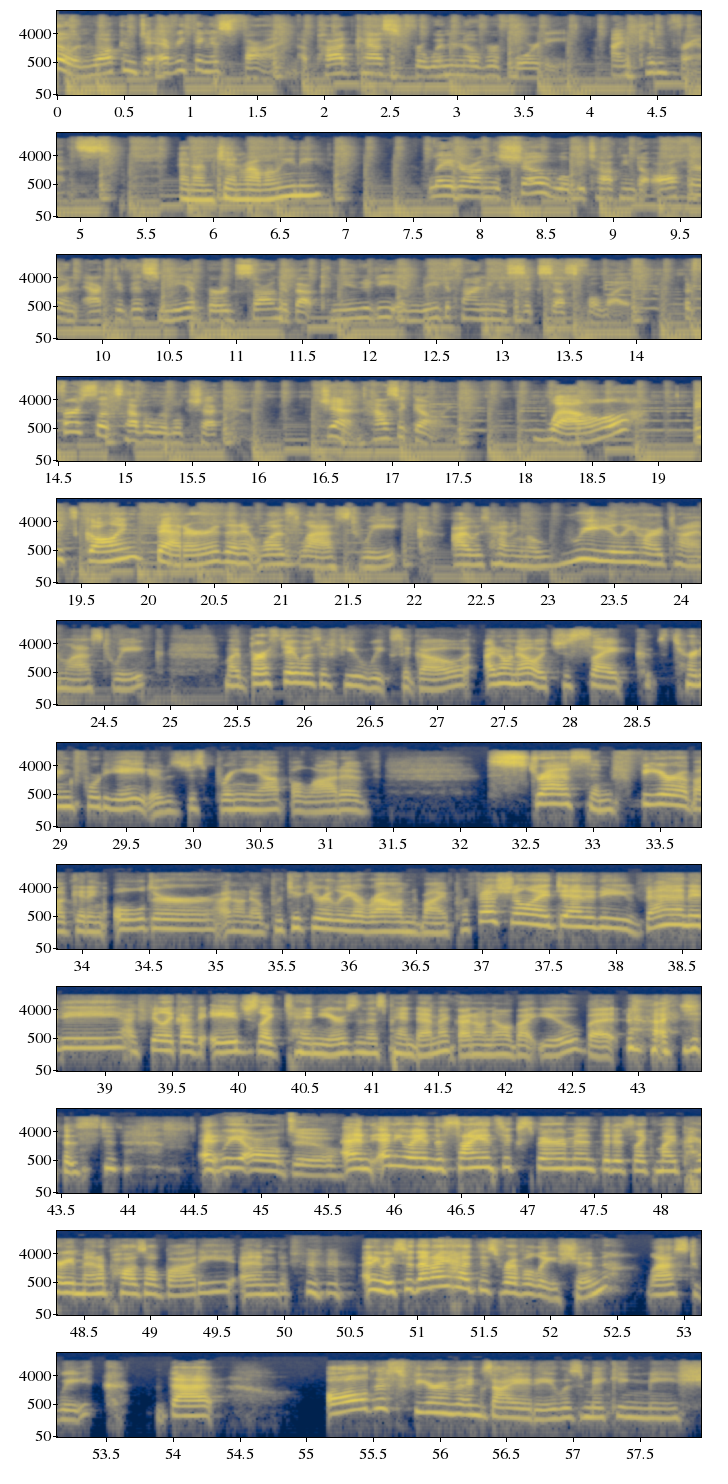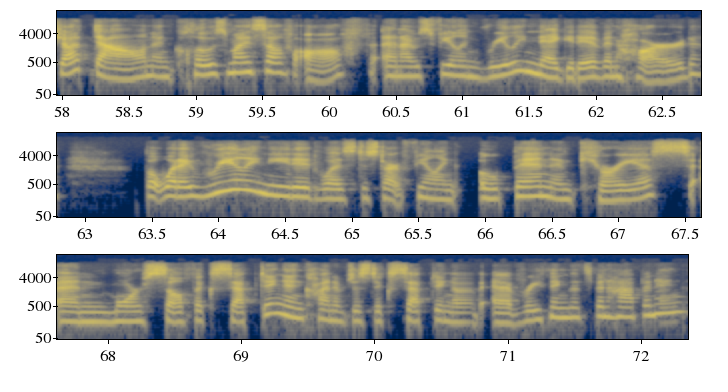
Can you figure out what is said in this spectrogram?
Hello, and welcome to Everything is Fine, a podcast for women over 40. I'm Kim France. And I'm Jen Romolini. Later on the show, we'll be talking to author and activist Mia Birdsong about community and redefining a successful life. But first, let's have a little check in. Jen, how's it going? Well, it's going better than it was last week. I was having a really hard time last week. My birthday was a few weeks ago. I don't know. It's just like turning 48. It was just bringing up a lot of stress and fear about getting older. I don't know, particularly around my professional identity, vanity. I feel like I've aged like 10 years in this pandemic. I don't know about you, but I just. And, we all do. And anyway, in the science experiment that is like my perimenopausal body. And anyway, so then I had this revelation last week that all this fear and anxiety was making me shut down and close myself off. And I was feeling really negative and hard. But what I really needed was to start feeling open and curious and more self accepting and kind of just accepting of everything that's been happening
